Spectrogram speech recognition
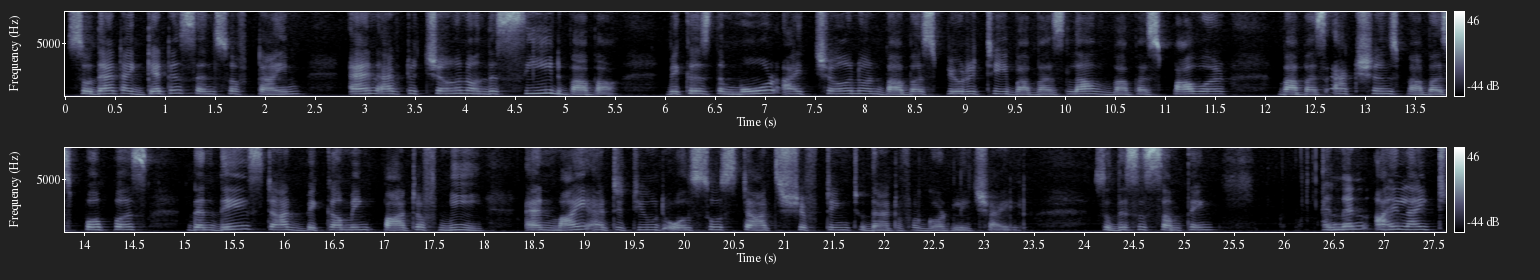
so that I get a sense of time and I have to churn on the seed Baba because the more I churn on Baba's purity, Baba's love, Baba's power, Baba's actions, Baba's purpose, then they start becoming part of me and my attitude also starts shifting to that of a godly child. So this is something and then I liked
